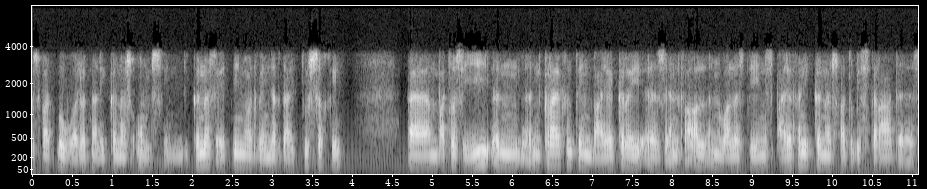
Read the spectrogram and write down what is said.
is wat behoorlik na die kinders omsien. Die kinders het nie noodwendig daai toesig nie. Ehm um, wat ons hier in in Kraaifontein baie kry is en veral in Wallacedene is baie van die kinders wat op die strate is.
